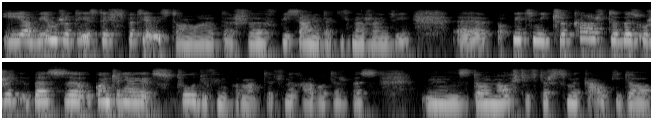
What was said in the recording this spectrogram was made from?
I ja wiem, że Ty jesteś specjalistą też w pisaniu takich narzędzi. Powiedz mi, czy każdy bez, bez ukończenia studiów informatycznych albo też bez mm, zdolności, czy też smykałki do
